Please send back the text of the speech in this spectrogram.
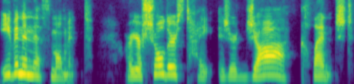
even in this moment. Are your shoulders tight? Is your jaw clenched?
